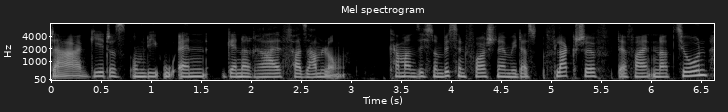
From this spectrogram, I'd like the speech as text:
da geht es um die UN-Generalversammlung. Kann man sich so ein bisschen vorstellen wie das Flaggschiff der Vereinten Nationen.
